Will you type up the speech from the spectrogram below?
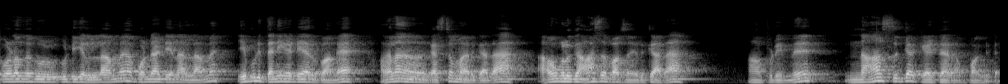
குழந்தை கு- குட்டிகள் இல்லாமல் பொண்டாட்டியெல்லாம் இல்லாமல் எப்படி தனிக்கட்டியாக இருப்பாங்க? அதெல்லாம் கஷ்டமாக இருக்காதா? அவங்களுக்கு ஆசை பாசம் இருக்காதா? அப்படின்னு நாசுக்காக கேட்டார் அப்பா கிட்ட.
